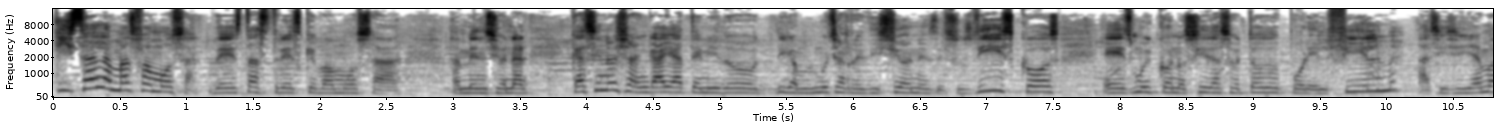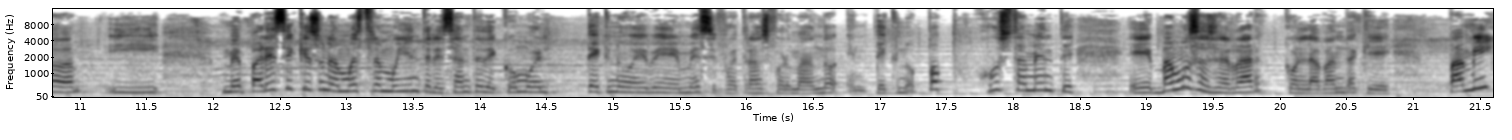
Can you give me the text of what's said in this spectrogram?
quizá la más famosa de estas tres que vamos a mencionar. Casino Shanghai ha tenido, digamos, muchas reediciones de sus discos, es muy conocida sobre todo por el film, así se llamaba, y me parece que es una muestra muy interesante de cómo el tecno EBM se fue transformando en tecno pop, justamente. Eh, vamos a cerrar con la banda que, para mí,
